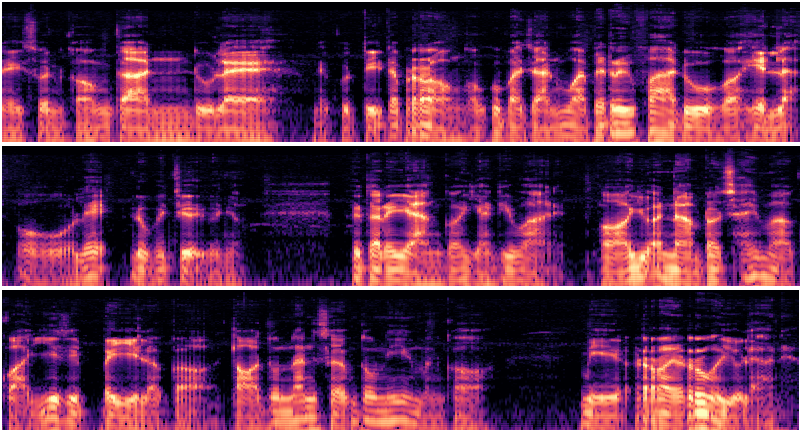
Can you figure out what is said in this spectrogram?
ในส่วนของการดูแลในกุฏิรับรองของครูบาอาจารย์ว่าไปรื้อฝ้าดูก็เห็นล้วโอ้เละดูไม่เจอกันอยู่คือแต่ละอย่างก็อย่างที่ว่าพออายุอานามเราใช้มากว่า 20 ปี แล้วก็ต่อตรงนั้นเสริมตรงนี้มันก็มีรอยรั่วอยู่แล้วเนี่ย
